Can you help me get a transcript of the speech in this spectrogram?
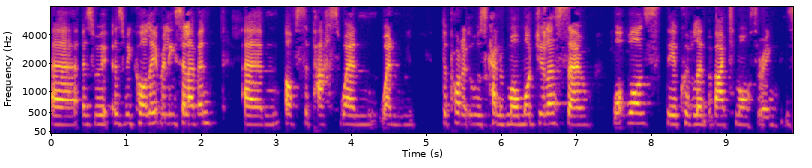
uh, as we as we call it, Release 11 um, of Surpass when when the product was kind of more modular. So what was the equivalent of item authoring is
